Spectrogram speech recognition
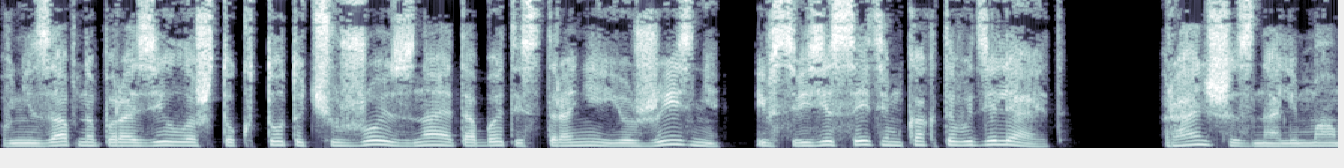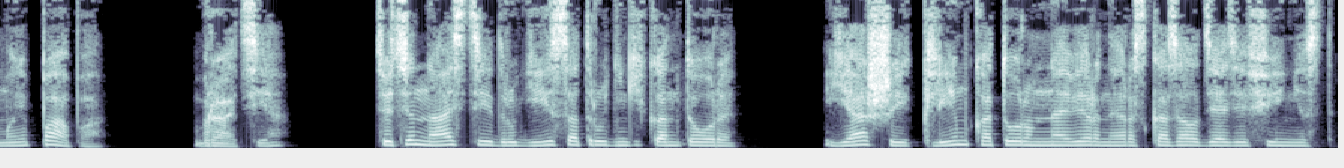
внезапно поразило, что кто-то чужой знает об этой стороне ее жизни и в связи с этим как-то выделяет. Раньше знали мама и папа, братья, тетя Настя и другие сотрудники конторы, Яша и Клим, которым, наверное, рассказал дядя Финист,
